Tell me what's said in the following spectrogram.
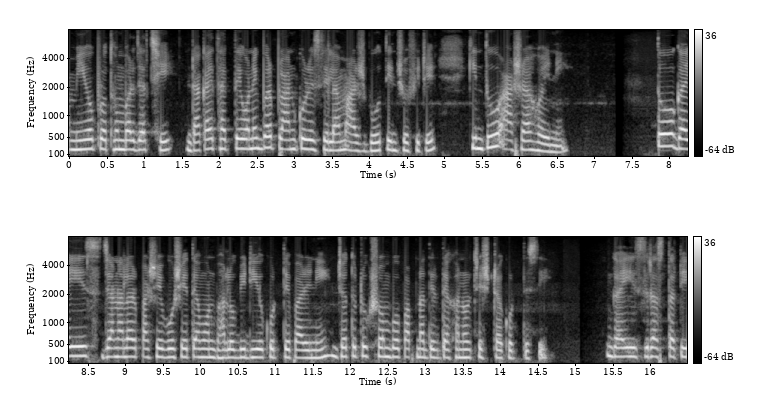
আমিও প্রথমবার যাচ্ছি। ঢাকায় থাকতে অনেকবার প্ল্যান করেছিলাম আসব তিনশো ফিটে, কিন্তু আসা হয়নি। তো গাইস, জানালার পাশে বসে তেমন ভালো ভিডিও করতে পারিনি। যতটুকু সম্ভব আপনাদের দেখানোর চেষ্টা করতেছি। গাইস রাস্তাটি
